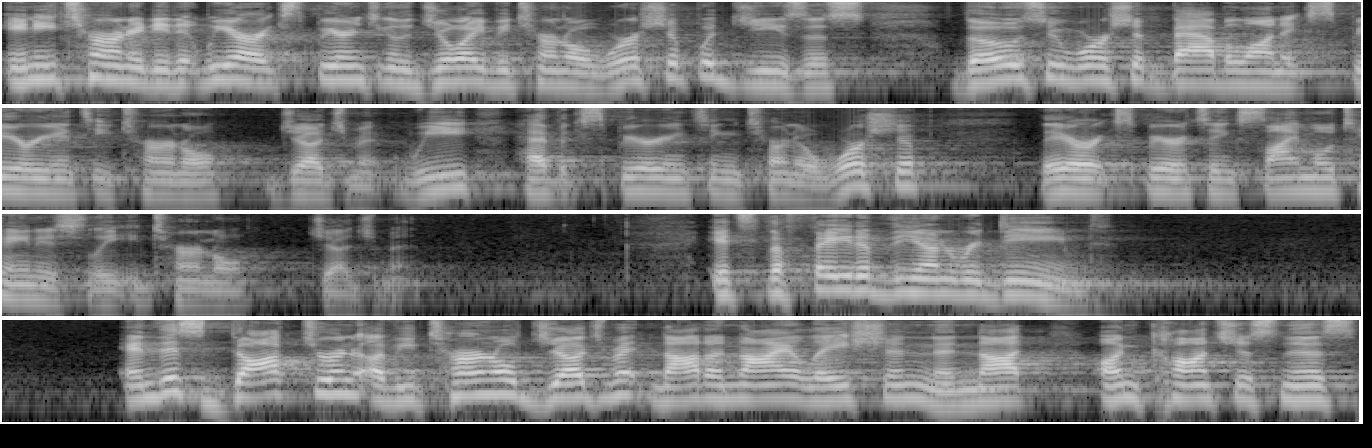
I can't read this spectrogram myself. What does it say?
in eternity that we are experiencing the joy of eternal worship with Jesus, those who worship Babylon experience eternal judgment. We have experiencing eternal worship, they are experiencing simultaneously eternal judgment. It's the fate of the unredeemed. And this doctrine of eternal judgment, not annihilation and not unconsciousness,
